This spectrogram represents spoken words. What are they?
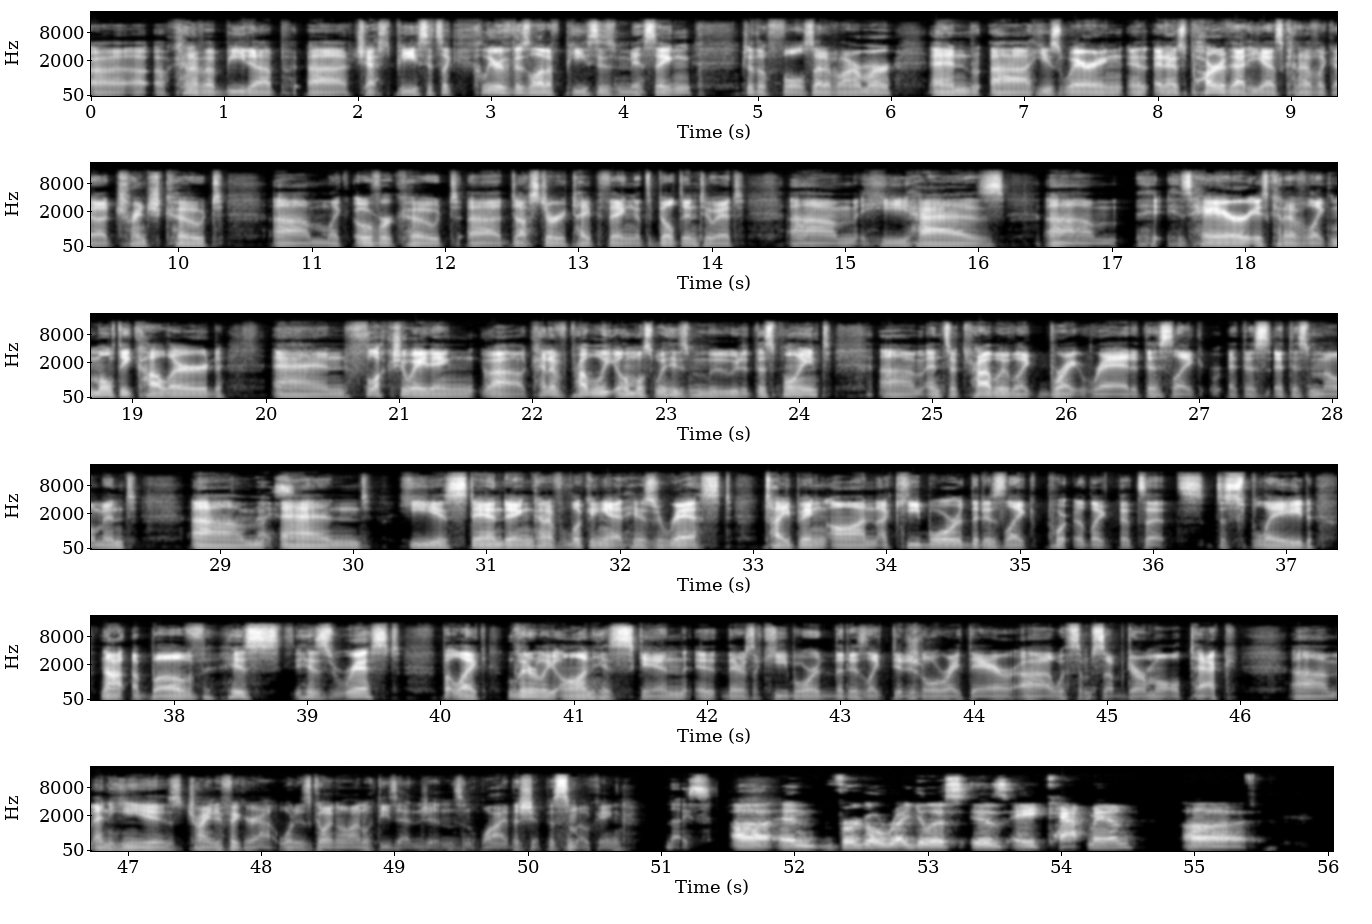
a, a kind of a beat up uh chest piece. It's like clear that there's a lot of pieces missing to the full set of armor. And uh he's wearing and as part of that he has kind of like a trench coat um like overcoat uh duster type thing that's built into it. Um he has um his hair is kind of like multicolored and fluctuating uh kind of probably almost with his mood at this point um and so it's probably like bright red at this like at this at this moment um Nice. and he is standing kind of looking at his wrist typing on a keyboard that is like por- like that's that's displayed not above his his wrist but like literally on his skin it, there's a keyboard that is like digital right there uh, with some subdermal tech um, and he is trying to figure out what is going on with these engines and why the ship is smoking Nice. Uh, and Virgo Regulus is a Catman. Uh,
